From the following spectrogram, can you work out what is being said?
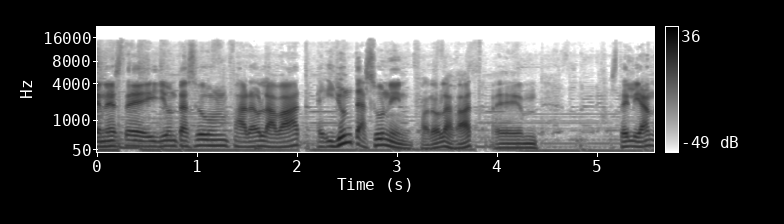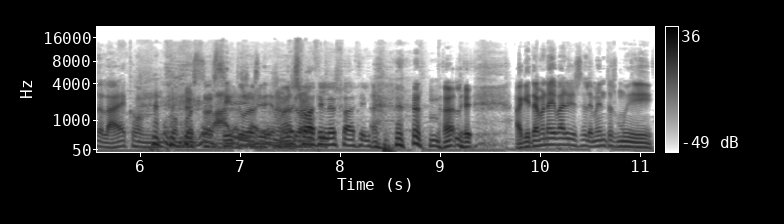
En este Iyuntasun Farola Bat. eh, Iyuntasunin Farola Bat. eh, estoy liándola, ¿eh? Con, con vuestros Vale, títulos y vale. No demás. es fácil, no es fácil. vale. Aquí también hay varios elementos muy,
